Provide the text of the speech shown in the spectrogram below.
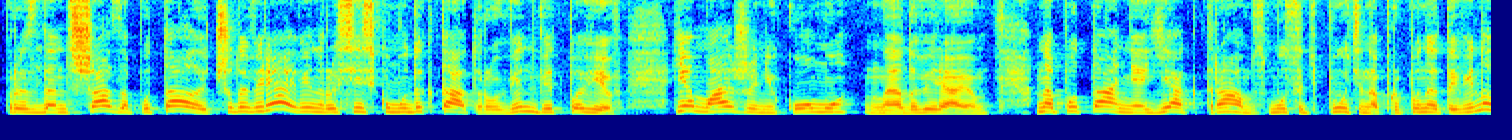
президент США, запитали, чи довіряє він російському диктатору. Він відповів: Я майже нікому не довіряю. На питання, як Трамп змусить Путіна припинити війну,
